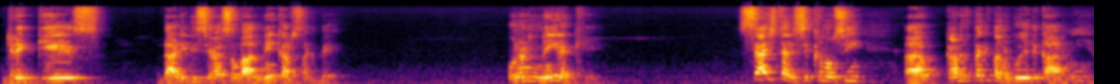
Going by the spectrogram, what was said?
ਜਿਹੜੇ ਕੇਸ ਦਾੜੀ ਦੀ ਸੇਵਾ ਸੰਭਾਲ ਨਹੀਂ ਕਰ ਸਕਦੇ, ਉਹਨਾਂ ਨੇ ਨਹੀਂ ਰੱਖੇ। ਸਹਿਜਧਾਰੀ ਸਿੱਖਾਂ ਨੂੰ ਅਸੀਂ ਅਹ, ਕੱਢ ਦਿੱਤਾ ਕਿ ਤੁਹਾਨੂੰ ਕੋਈ ਅਧਿਕਾਰ ਨਹੀਂ ਹੈ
